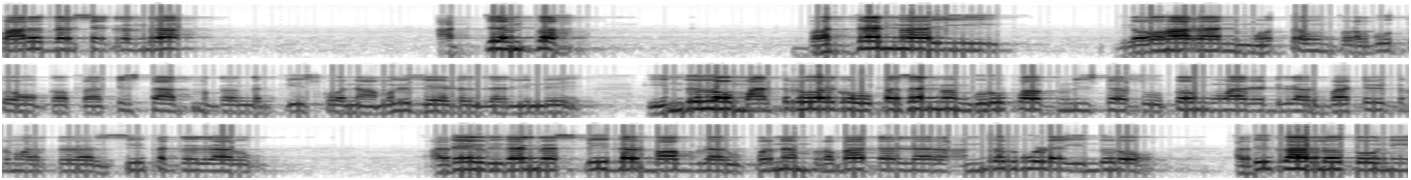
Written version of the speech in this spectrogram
పారదర్శకంగా అత్యంత భద్రంగా ఈ వ్యవహారాన్ని మొత్తం ప్రభుత్వం ఒక ప్రతిష్టాత్మకంగా తీసుకొని అమలు చేయడం జరిగింది. ఇందులో మంత్రివర్గ ఉపసంఘం group of ministers Uttam Kumar Reddy గారు బట్టి విక్రమార్క గారు సీతక్క గారు అదే విధంగా శ్రీధర్ బాబు గారు పొన్నం ప్రభాకర్ గారు అందరూ కూడా ఇందులో అధికారులతోని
